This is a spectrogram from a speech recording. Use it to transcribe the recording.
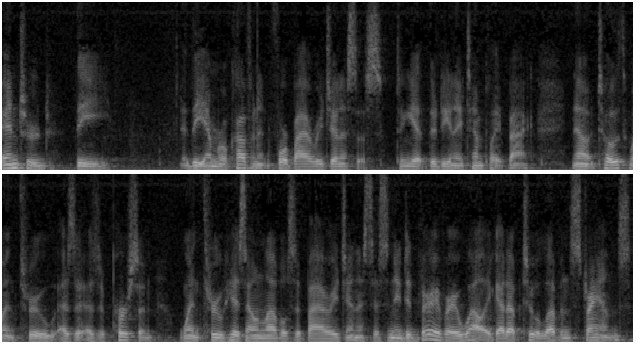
entered the the Emerald Covenant for bioregenesis to get their DNA template back. Now, Thoth went through, as a, as a person, went through his own levels of bioregenesis, and he did very, very well. He got up to 11 strands,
